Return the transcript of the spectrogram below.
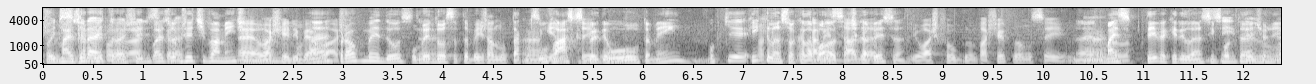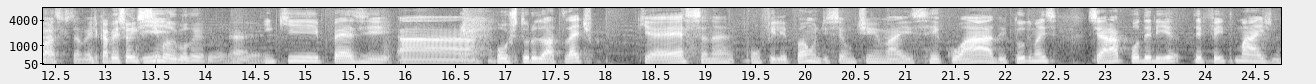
Foi mais fora eu achei ele- mas Discreto. objetivamente. É, eu achei ele bem né? o abaixo. próprio Mendonça. O também. Mendonça também já não tá O conseguindo Vasco ser- perdeu um O- gol também. Porque. Quem que lançou aquela bola de cabeça? Eu acho que foi o Bruno Pacheco, não, não sei. É, mas teve aquele lance Sim, importante teve ali. o Vasco também. Ele cabeceou em E- cima do goleiro, né? É, em que pese a postura do Atlético, que é essa, né, com o Filipão, de ser um time mais recuado e tudo, mas o Ceará poderia ter feito mais, né?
